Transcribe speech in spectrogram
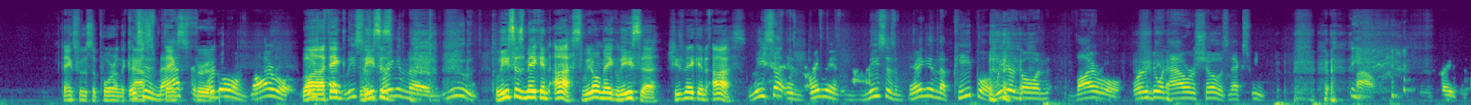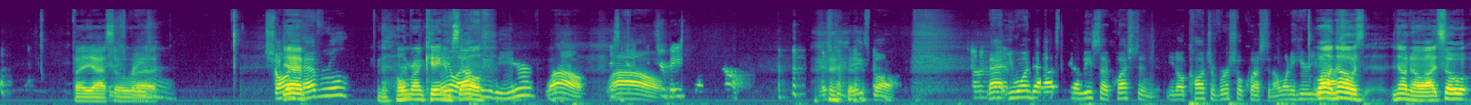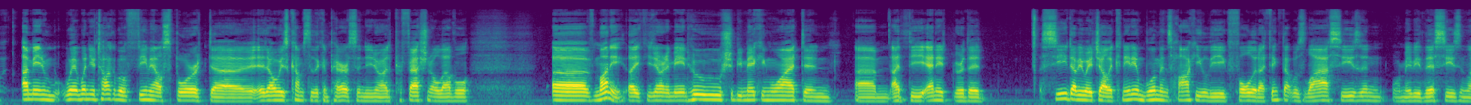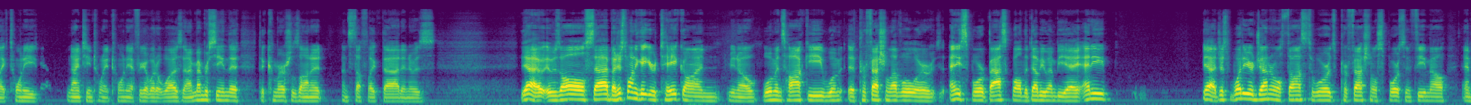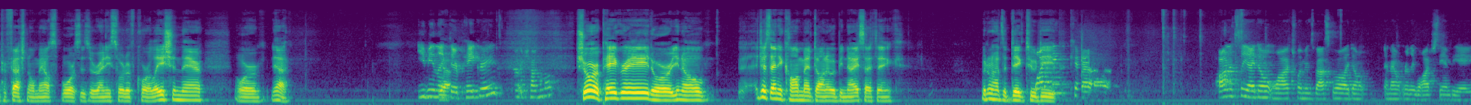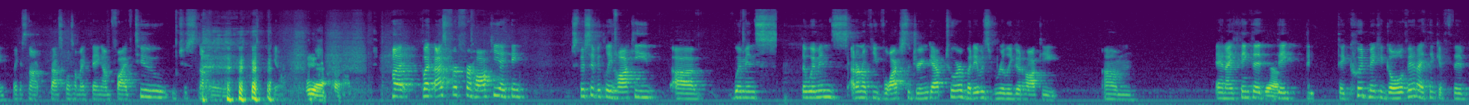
thanks for the support on the this cast. Is massive. Thanks for we're going viral. Well, Lisa, I think Lisa's, Lisa's bringing the views. Lisa's making us. We don't make Lisa. She's making us. Lisa is bringing. Lisa's bringing the people. We are going viral. We're doing hour shows next week. Wow, crazy. But yeah, so uh, Sean yeah, Peveril, the home run king himself. Athlete of the year. Wow, wow. Mr. Baseball. Mr. Baseball. Matt, you wanted to ask Lisa a question, you know, controversial question. I want to hear you. Well, no, it's, no, no. Uh, so, I mean, when when you talk about female sport, uh, it always comes to the comparison. You know, at a professional level, of money. Like you know what I mean? Who should be making what? And um, at the NH or the CWHL, the Canadian Women's Hockey League, folded. I think that was last season or maybe this season, like 2019, 2020. I forget what it was. And I remember seeing the the commercials on it and stuff like that. And it was, yeah, it was all sad. But I just want to get your take on you know women's hockey, women, uh, professional level, or any sport, basketball, the WNBA, any yeah, just what are your general thoughts towards professional sports and female and professional male sports? Is there any sort of correlation there, or yeah? You mean like yeah. their pay grades? What you're talking about? Sure, pay grade, or you know, just any comment on it would be nice. I think we don't have to dig too well, deep. Think, uh, honestly, I don't watch women's basketball. I don't, and I don't really watch the NBA. Like it's not basketball's not my thing. I'm five two. It's just not really, you know. Yeah. But but as for for hockey, I think specifically hockey, uh, women's the women's. I don't know if you've watched the Dream Gap tour, but it was really good hockey. Um, and I think that yeah. they, they they could make a go of it. I think if the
